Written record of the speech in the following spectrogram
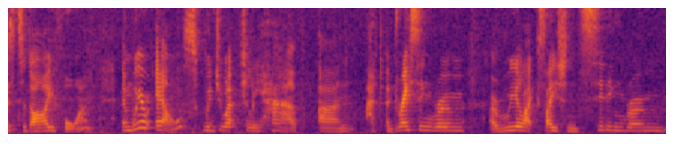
Is to die for. And where else would you actually have an, a dressing room, a relaxation sitting room.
